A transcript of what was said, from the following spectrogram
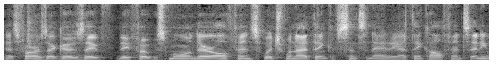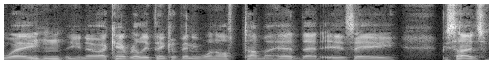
as far as that goes. They've they focused more on their offense, which when I think of Cincinnati, I think offense anyway. Mm-hmm. You know, I can't really think of anyone off the top of my head that is a besides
